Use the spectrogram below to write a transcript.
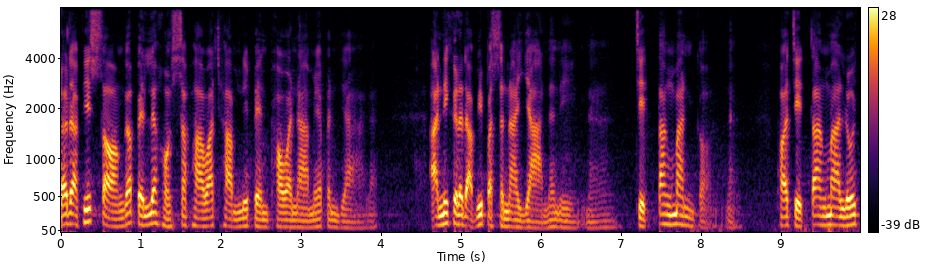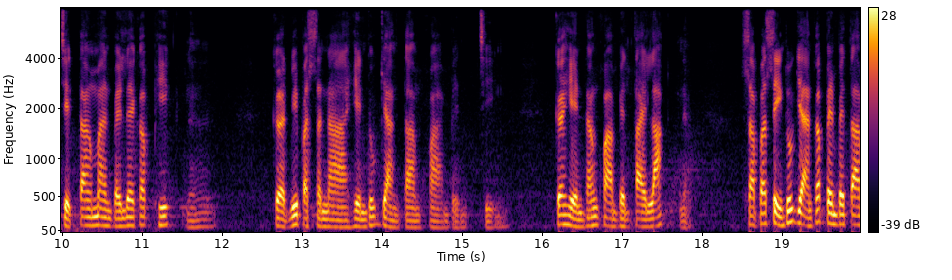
ระดับที่สองก็เป็นเรื่องของสภาวธรรมนี่เป็นภาวนาไม่ปัญญาแล้วอันนี้คือระดับวิปัสสนาญาณนั่นเองนะจิตตั้งมั่นก่อนนะพอจิตตั้งมั่นรู้จิตตั้งมั่นไปเรื่อยก็พลิกนะเกิดวิปัสสนาเห็นทุกอย่างตามความเป็นจริง ก็เห็นทั้งความเป็นไตรลักษณ์นี่ยสรรพสิ่งทุกอย่างก็เป็นไปตาม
